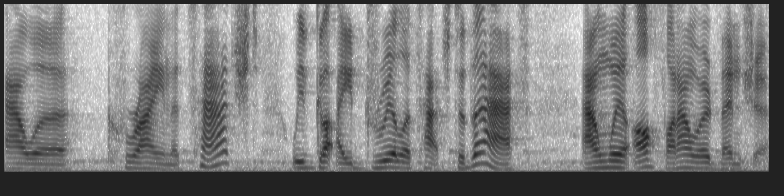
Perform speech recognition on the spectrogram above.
our crane attached, we've got a drill attached to that, and we're off on our adventure.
